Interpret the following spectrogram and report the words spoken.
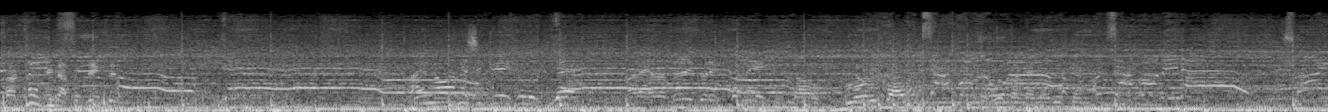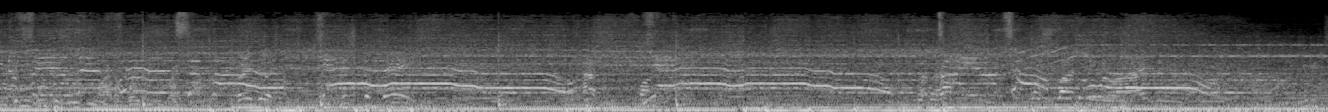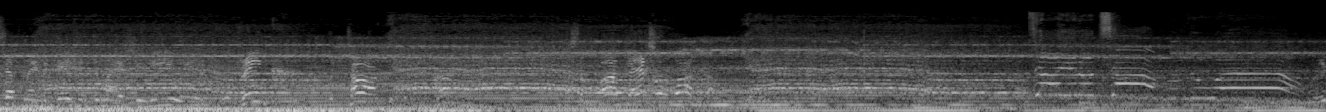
I told you not to jinx this. I know the situation looks bad, but I have a very good explanation, so... You know what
